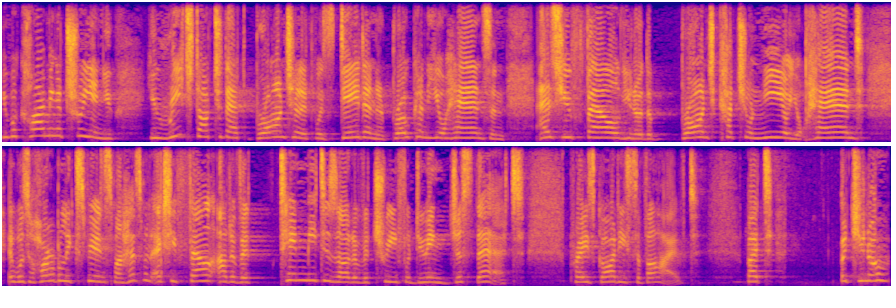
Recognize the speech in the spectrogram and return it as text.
You were climbing a tree and you, you reached out to that branch and it was dead and it broke under your hands. And as you fell, you know, the branch cut your knee or your hand. It was a horrible experience. My husband actually fell out of it 10 meters out of a tree for doing just that. Praise God, he survived. But but you know,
